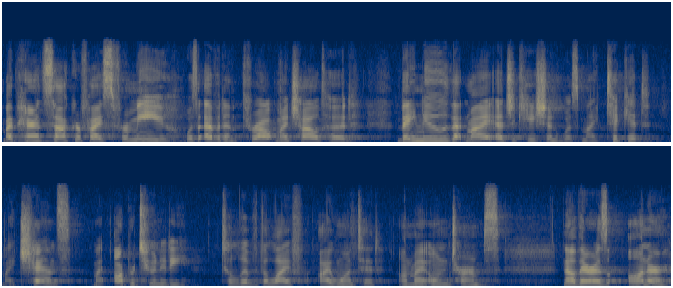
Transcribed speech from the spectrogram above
My parents' sacrifice for me was evident throughout my childhood. They knew that my education was my ticket, my chance, my opportunity to live the life I wanted on my own terms. Now there is honor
